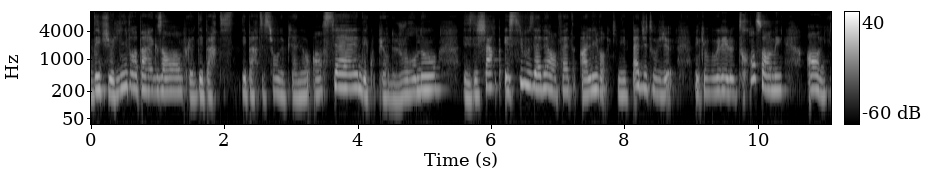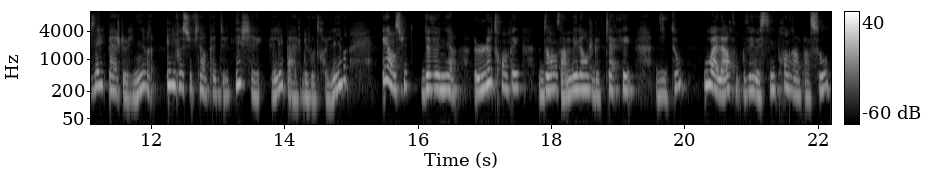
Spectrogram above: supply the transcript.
des vieux livres, par exemple, des, partitions de piano anciennes, des coupures de journaux, des écharpes. Et si vous avez en fait un livre qui n'est pas du tout vieux, mais que vous voulez le transformer en vieille page de livre, il vous suffit en fait de déchirer les pages de votre livre et ensuite de venir le tremper dans un mélange de café dit tout. Ou alors, vous pouvez aussi prendre un pinceau,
